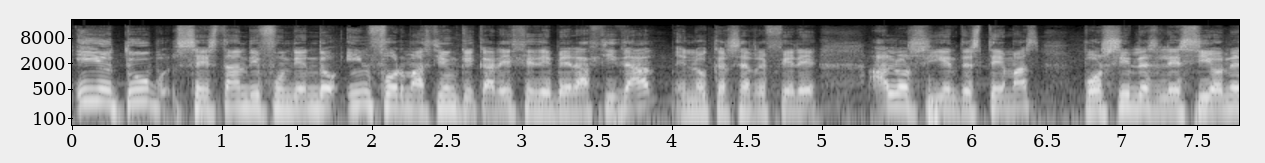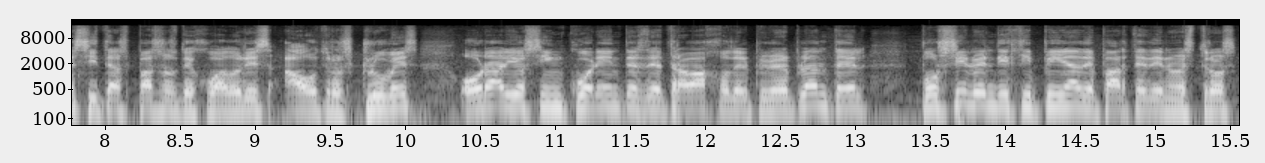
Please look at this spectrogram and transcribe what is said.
y YouTube se están difundiendo información que carece de veracidad en lo que se refiere a los siguientes temas. Posibles lesiones y traspasos de jugadores a otros clubes, horarios incoherentes de trabajo del primer plantel, posible indisciplina de parte de nuestros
